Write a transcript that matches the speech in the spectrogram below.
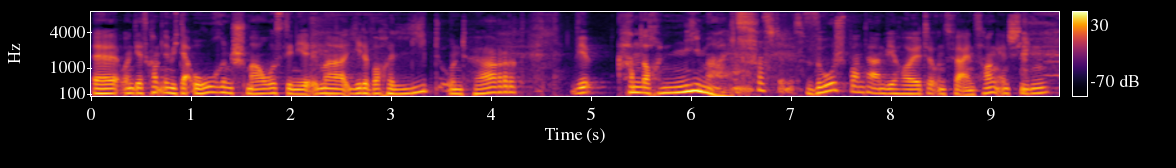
Äh, und jetzt kommt nämlich der Ohrenschmaus, den ihr immer jede Woche liebt und hört. Wir haben noch niemals Das stimmt. so spontan wie heute uns für einen Song entschieden.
